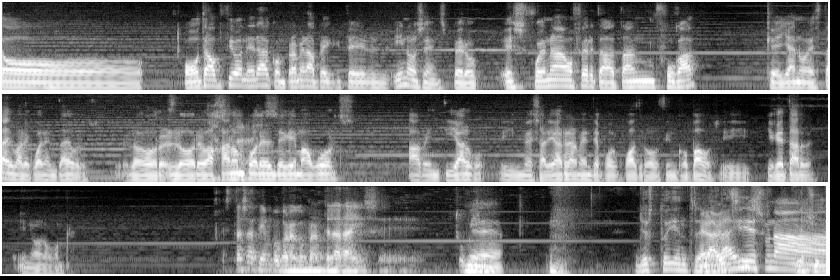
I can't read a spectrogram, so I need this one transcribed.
o, otra opción era comprarme la Pectel Innocence, pero es, fue una oferta tan fugaz que ya no está y vale 40 euros. Lo, rebajaron por el de Game Awards a 20 y algo y me salía realmente por 4 o 5 pavos y llegué tarde y no lo compré. Estás a tiempo para comprarte el Arise eh, tú mismo. Yo estoy entre el Avicii es una,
